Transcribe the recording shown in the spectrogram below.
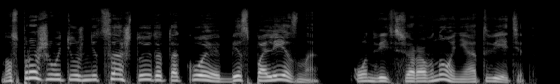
Но спрашивать у жнеца, что это такое, бесполезно. Он ведь все равно не ответит.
